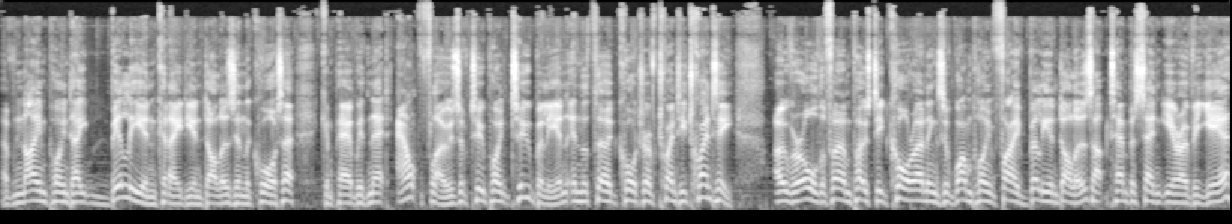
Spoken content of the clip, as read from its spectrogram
of 9.8 billion Canadian dollars in the quarter, compared with net outflows of 2.2 billion in the third quarter of 2020. Overall, the firm posted core earnings of 1.5 billion dollars, up 10% year over year,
